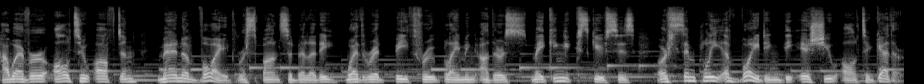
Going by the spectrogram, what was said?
However, all too often, men avoid responsibility, whether it be through blaming others, making excuses, or simply avoiding the issue altogether.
